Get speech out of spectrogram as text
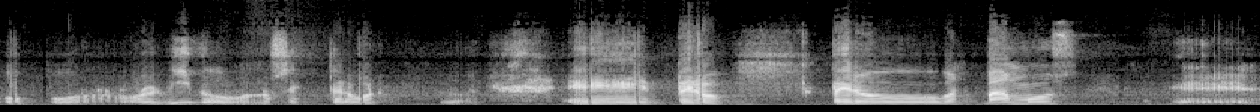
o por olvido, o no sé, pero bueno. Eh, pero, pero bueno, vamos eh,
